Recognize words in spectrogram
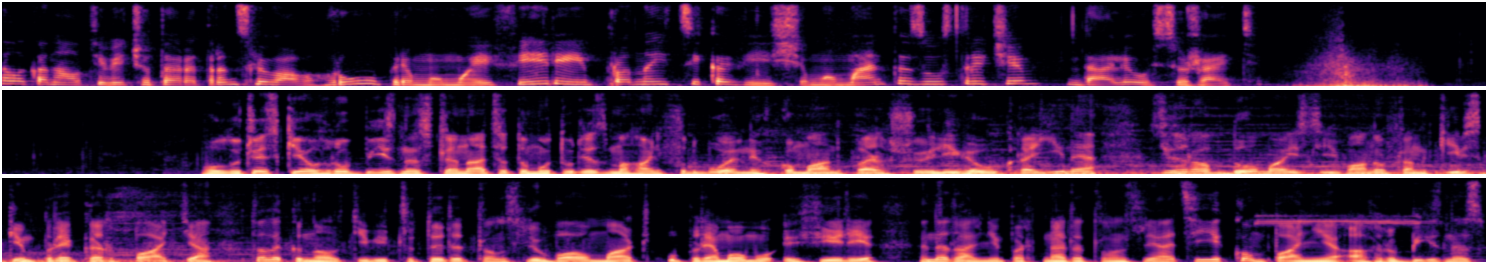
Телеканал ТВ 4 транслював гру у прямому ефірі. І про найцікавіші моменти зустрічі далі у сюжеті. Волочиський агробізнес в 13-му турі змагань футбольних команд першої ліги України зіграв вдома із Івано-Франківським Прикарпаття. Телеканал ТВ 4 транслював матч у прямому ефірі. Генеральні партнери трансляції компанія Агробізнес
